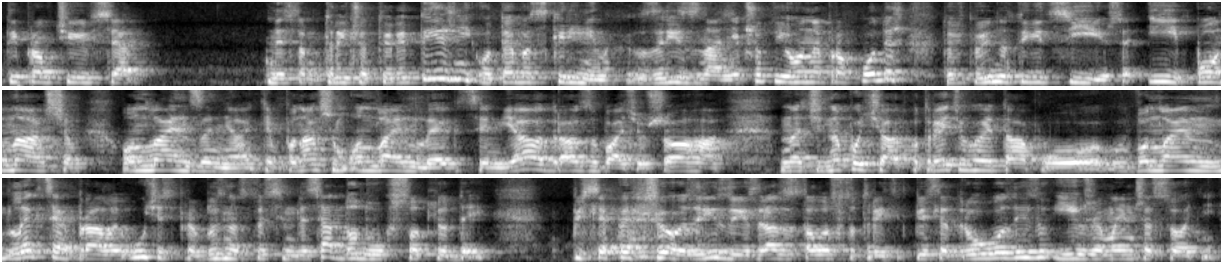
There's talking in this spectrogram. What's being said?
ти провчився десь там 3-4 тижні, у тебе скрінінг, зріз знань. Якщо ти його не проходиш, то відповідно ти відсієшся. І по нашим онлайн заняттям, по нашим онлайн лекціям, я одразу бачив, що ага, значить на початку третього етапу в онлайн лекціях брали участь приблизно 170 до 200 людей. Після першого зрізу їх зразу стало 130, після другого зрізу їх вже менше сотні.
